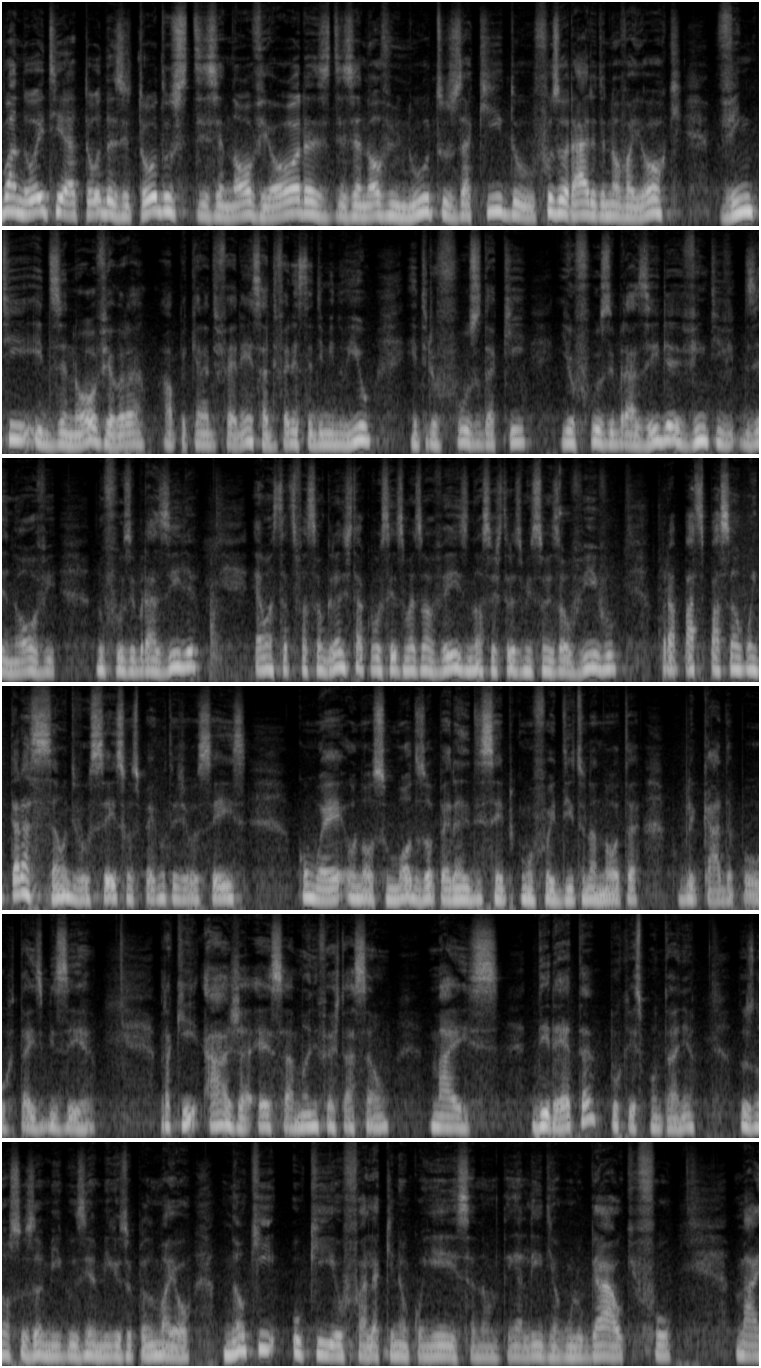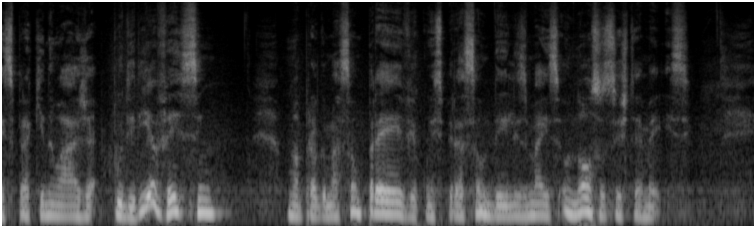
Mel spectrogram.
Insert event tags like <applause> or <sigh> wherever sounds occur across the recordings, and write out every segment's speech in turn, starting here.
Boa noite a todas e todos, 19 horas, 19 minutos aqui do fuso horário de Nova York, 20 e 19, agora há uma pequena diferença, a diferença diminuiu entre o fuso daqui e o fuso de Brasília, 20 e 19 no fuso de Brasília. É uma satisfação grande estar com vocês mais uma vez em nossas transmissões ao vivo, para a participação com a interação de vocês, com as perguntas de vocês, como é o nosso modus operandi de sempre, como foi dito na nota publicada por Thais Bezerra, para que haja essa manifestação mais direta, porque espontânea, dos nossos amigos e amigas do plano maior. Não que o que eu fale aqui não conheça, não tenha lido em algum lugar, o que for, mas para que não haja, poderia haver sim, uma programação prévia com inspiração deles, mas o nosso sistema é esse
